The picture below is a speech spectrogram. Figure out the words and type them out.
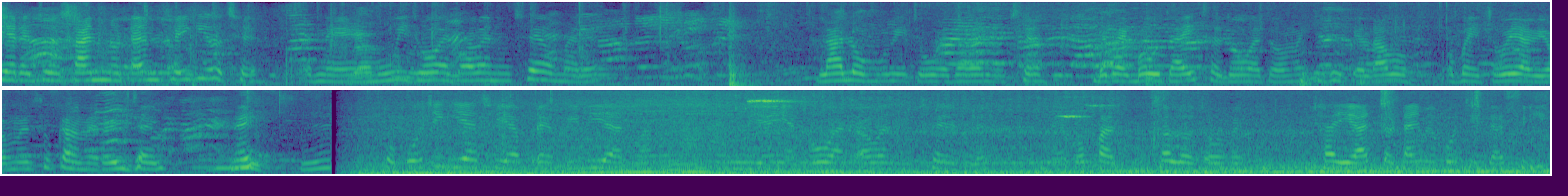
અત્યારે જો સાંજનો ટાઈમ થઈ ગયો છે અને મૂવી જોવા જવાનું છે અમારે. લાલો મૂવી જોવા જવાનું છે. બધા બહુ જાય છે જોવા તો અમે કીધું કે લાવો, અમે જોઈ આવી અમે શું કામે રહી જાય? નહીં? તો પહોંચી ગયા છીએ આપણે પીવીઆરમાં અહીંયા જોવા જવાનું છે એટલે પપ્પા ચલો તો હવે થાય આજ તો ટાઈમે પહોંચી જશી.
